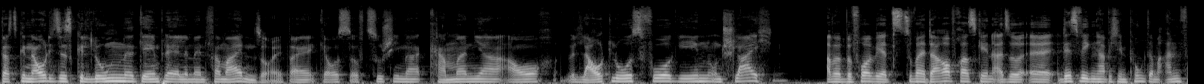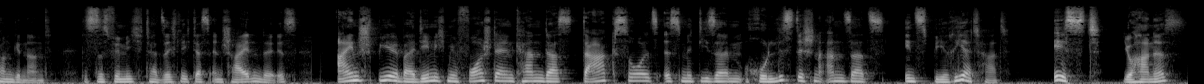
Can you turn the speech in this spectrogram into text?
das genau dieses gelungene Gameplay-Element vermeiden soll? Bei Ghost of Tsushima kann man ja auch lautlos vorgehen und schleichen. Aber bevor wir jetzt zu weit darauf rausgehen, also äh, deswegen habe ich den Punkt am Anfang genannt, dass das für mich tatsächlich das Entscheidende ist. Ein Spiel, bei dem ich mir vorstellen kann, dass Dark Souls es mit diesem holistischen Ansatz inspiriert hat, ist Johannes.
